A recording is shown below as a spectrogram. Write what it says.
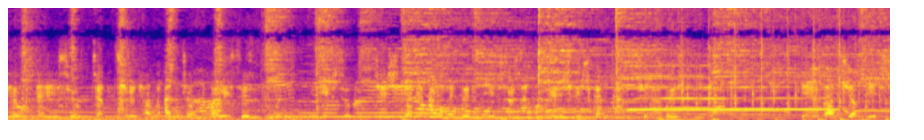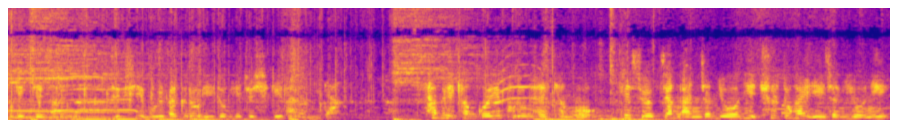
해운대 해수욕장 7형 안전관리 시스템은 있습니다. 일반 지역 입수객께서는 즉시 물 밖으로 이동해 주시기 바랍니다. 3일 경고에 불응할 경우 해수욕장 안전요원이 출동할 예정이오니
